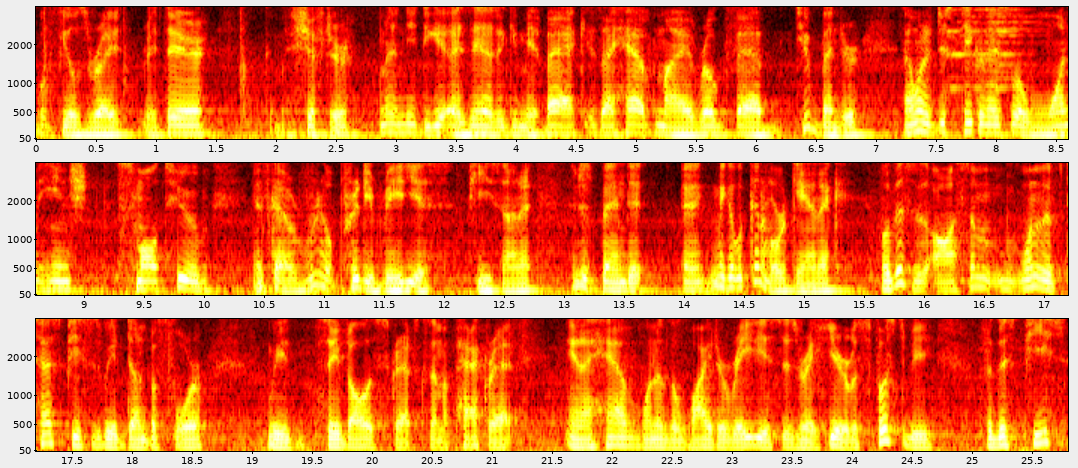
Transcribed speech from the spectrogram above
what feels right right there. Got my shifter. I'm gonna need to get Isaiah to give me it back is I have my Rogue Fab tube bender. I wanna just take a nice little one inch small tube and it's got a real pretty radius piece on it and just bend it and make it look kind of organic. Well, this is awesome. One of the test pieces we had done before, we saved all the scraps because I'm a pack rat, and I have one of the wider radiuses right here. It was supposed to be for this piece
